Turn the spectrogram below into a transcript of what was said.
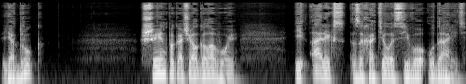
Я друг». Шейн покачал головой, и Алекс захотелось его ударить.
